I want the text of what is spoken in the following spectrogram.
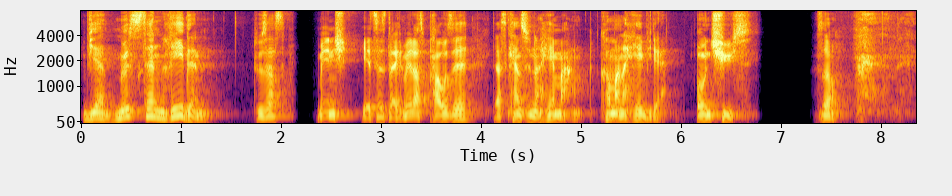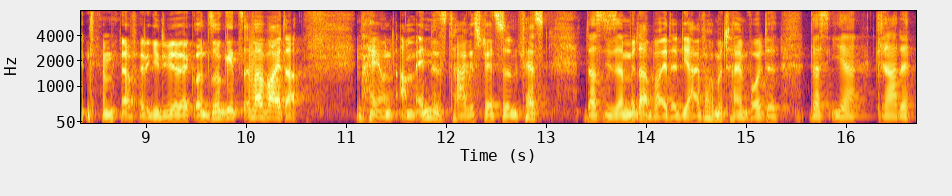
Wir müssen reden. Du sagst, Mensch, jetzt ist gleich Mittagspause, das kannst du nachher machen. Komm mal nachher wieder. Und tschüss. So, der Mitarbeiter geht wieder weg und so geht's immer weiter. Naja, und am Ende des Tages stellst du dann fest, dass dieser Mitarbeiter dir einfach mitteilen wollte, dass ihr gerade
